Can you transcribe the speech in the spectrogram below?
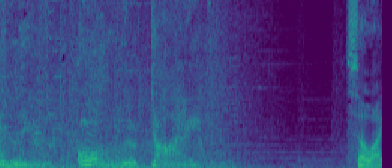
I live, all will die. So I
